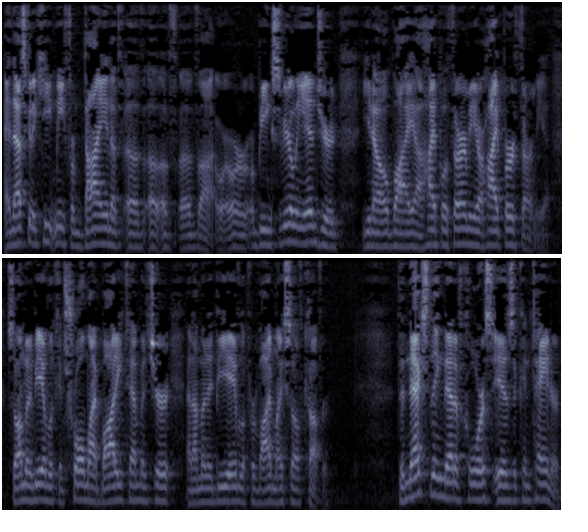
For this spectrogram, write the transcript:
And that's going to keep me from dying of, of, of, of uh, or, or being severely injured, you know, by uh, hypothermia or hyperthermia. So I'm going to be able to control my body temperature, and I'm going to be able to provide myself cover. The next thing then, of course, is a container.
